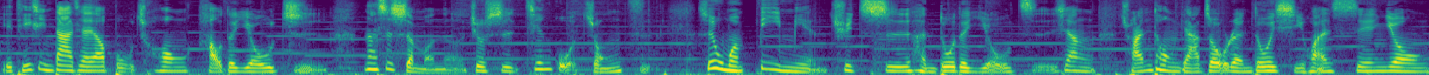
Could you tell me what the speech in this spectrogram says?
也提醒大家要补充好的油脂，那是什么呢？就是坚果种子。所以我们避免去吃很多的油脂，像传统亚洲人都会喜欢先用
